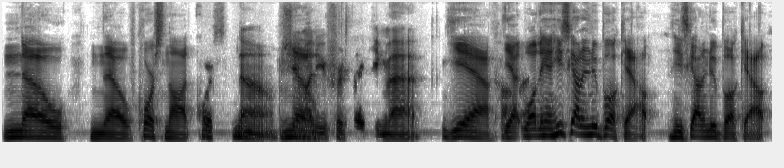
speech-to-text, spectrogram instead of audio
No. No, of course not. Of course. No. Shame No. on you for thinking that. Yeah, yeah. Well, he's got a new book out. He's got a new book out.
